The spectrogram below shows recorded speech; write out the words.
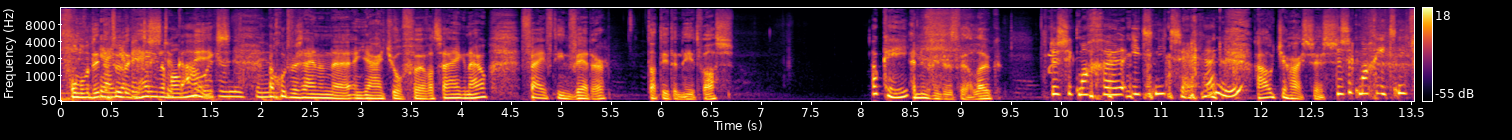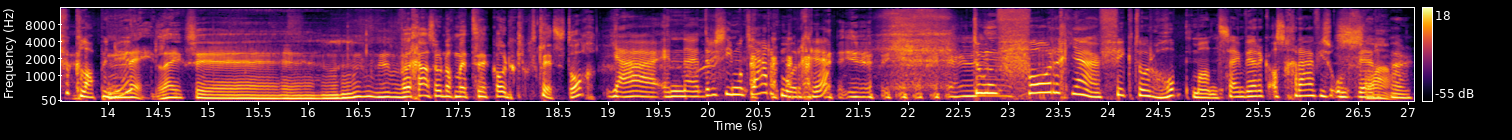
Vonden we dit Ja, natuurlijk helemaal niks. ben. Maar goed, we zijn een, eh, een jaartje of, eh, wat zei ik nou? 15 verder, dat dit een hit was. Oké, En nu vinden we het wel leuk. Dus ik mag eh, iets niet zeggen nu? Houd je harses. Dus ik mag iets niet verklappen nu? Nee, lijkt... eh, we gaan zo nog met uh, Code Kloet kletsen, toch? Ja, en er is iemand jarig morgen, hè? Toen vorig jaar Victor Hopman zijn werk als grafisch ontwerper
